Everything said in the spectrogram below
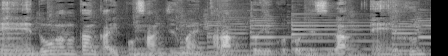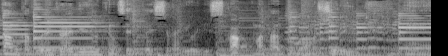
えー、動画の単価1本30万円からということですが、えー、分単価どれくらいで料金を設定したら良いですかまた動画の種類、えー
